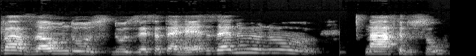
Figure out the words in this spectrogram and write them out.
invasão dos, dos extraterrestres é no, no- na África do Sul.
